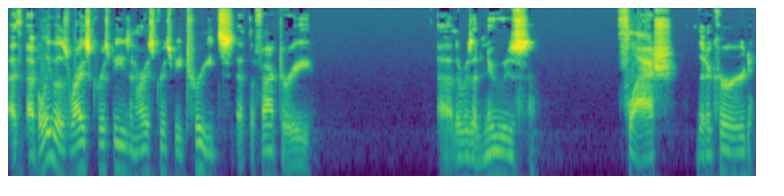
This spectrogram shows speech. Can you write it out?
I, I believe it was Rice Krispies and Rice Krispie treats at the factory. Uh, there was a news flash that occurred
